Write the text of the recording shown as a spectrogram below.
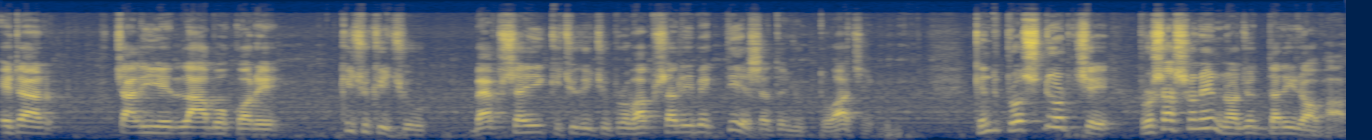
এটার চালিয়ে লাভও করে। কিছু কিছু ব্যবসায়ী, কিছু কিছু প্রভাবশালী ব্যক্তি এর সাথে যুক্ত আছে। কিন্তু প্রশ্ন হচ্ছে, প্রশাসনের নজরদারির অভাব।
